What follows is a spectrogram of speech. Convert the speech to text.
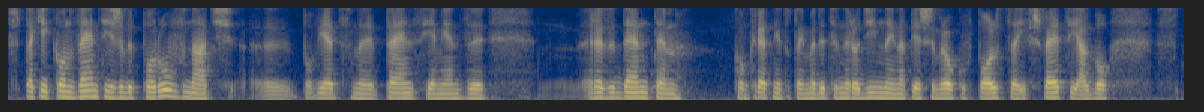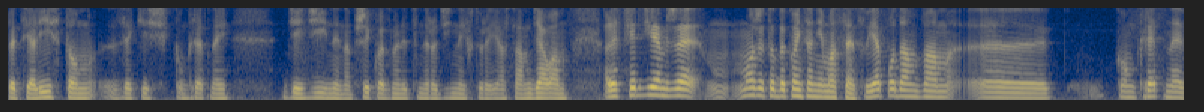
w takiej konwencji, żeby porównać e, powiedzmy pensję między rezydentem konkretnie tutaj medycyny rodzinnej na pierwszym roku w Polsce i w Szwecji, albo specjalistą z jakiejś konkretnej dziedziny, na przykład z medycyny rodzinnej, w której ja sam działam, ale stwierdziłem, że może to do końca nie ma sensu. Ja podam Wam e, konkretne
